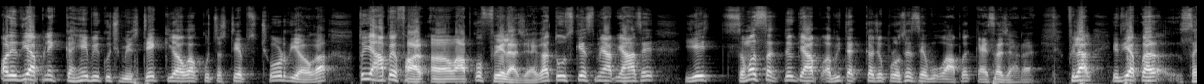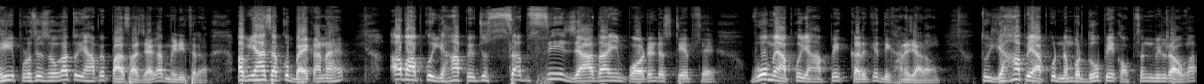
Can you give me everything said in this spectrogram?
और यदि आपने कहीं भी कुछ मिस्टेक किया होगा, कुछ स्टेप्स छोड़ दिया होगा तो यहाँ पे आपको फेल आ जाएगा। तो उस केस में आप यहाँ से ये समझ सकते हो कि आप अभी तक का जो प्रोसेस है, वो आपका कैसा जा रहा है। फ़िलहाल, यदि आपका सही प्रोसेस होगा तो यहाँ पे पास आ जाएगा मेरी तरह। अब यहाँ से आपको बैक आना है। अब आपको यहाँ पे जो सबसे ज़्यादा इंपॉर्टेंट स्टेप्स है, वो मैं आपको यहाँ पे करके दिखाने जा रहा हूँ। तो यहाँ पे आपको नंबर दो पे एक ऑप्शन मिल रहा होगा।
